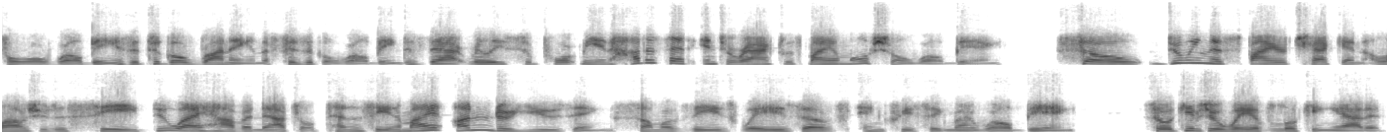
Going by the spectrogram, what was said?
for well being? Is it to go running and the physical well being? Does that really support me? And how does that interact with my emotional well being? So, doing this Spire check in allows you to see do I have a natural tendency? Am I underusing some of these ways of increasing my well being? So it gives you a way of looking at it.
